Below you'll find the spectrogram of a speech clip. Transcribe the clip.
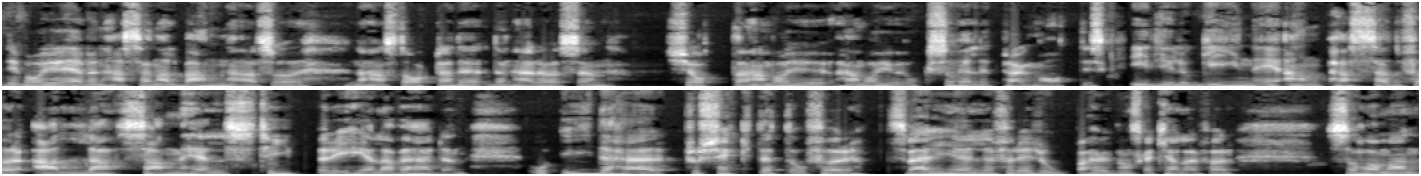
Det var ju även Hassan al-Banna, alltså när han startade den här rörelsen 28, han var, ju, han var ju också väldigt pragmatisk. Ideologin är anpassad för alla samhällstyper i hela världen. Och i det här projektet då för Sverige eller för Europa, hur man ska kalla det för, så har man eh,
